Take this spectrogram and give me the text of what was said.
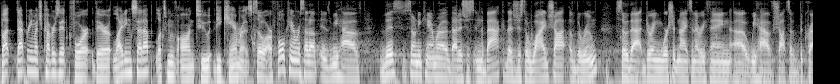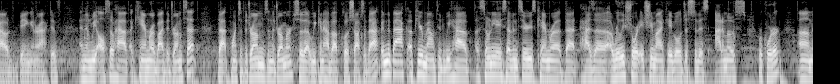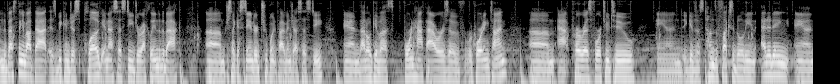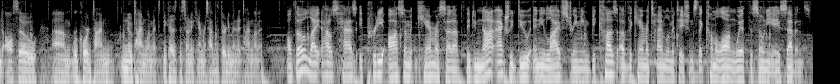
But that pretty much covers it for their lighting setup. Let's move on to the cameras. So our full camera setup is we have this Sony camera that is just in the back, that's just a wide shot of the room, so that during worship nights and everything, uh, we have shots of the crowd being interactive. And then we also have a camera by the drum set that points at the drums and the drummer so that we can have up close shots of that. In the back up here mounted we have a Sony a7 series camera that has a, a really short HDMI cable just to this Atomos recorder. Um, and the best thing about that is we can just plug an SSD directly into the back um, just like a standard 2.5 inch SSD. And that'll give us four and a half hours of recording time um, at ProRes 422. And it gives us tons of flexibility in editing and also um, record time, no time limits because the Sony cameras have the 30 minute time limit. Although Lighthouse has a pretty awesome camera setup, they do not actually do any live streaming because of the camera time limitations that come along with the Sony A7s.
